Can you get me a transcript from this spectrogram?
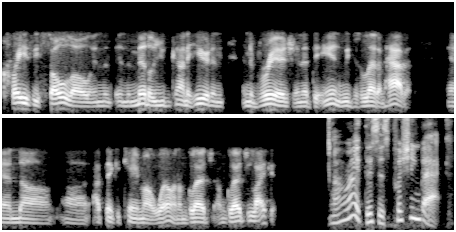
crazy solo in the in the middle. You can kind of hear it in, in the bridge, and at the end, we just let him have it. And uh, uh, I think it came out well, and I'm glad I'm glad you like it. All right, this is Pushing Back.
